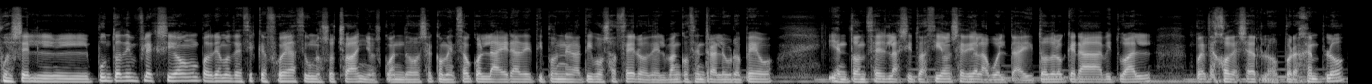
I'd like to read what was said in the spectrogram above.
Pues el punto de inflexión podríamos decir que fue hace unos ocho años, cuando se comenzó con la era de tipos negativos a cero del Banco Central Europeo y entonces la situación se dio la vuelta y todo lo que era habitual pues dejó de serlo. Por ejemplo,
